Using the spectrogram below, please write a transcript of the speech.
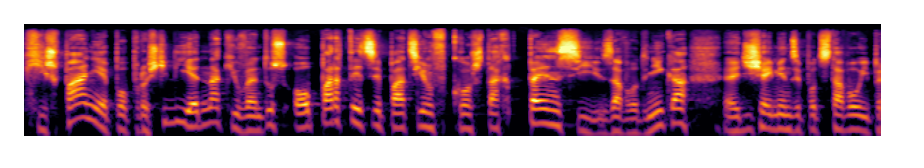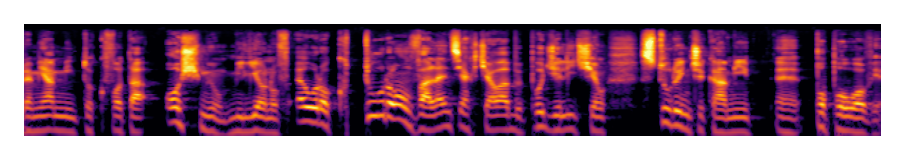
Hiszpanie poprosili jednak Juventus o partycypację w kosztach pensji zawodnika. E, dzisiaj między podstawą i premiami to kwota 8 milionów euro, którą Walencja chciałaby podzielić się z Turyńczykami e, po połowie.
